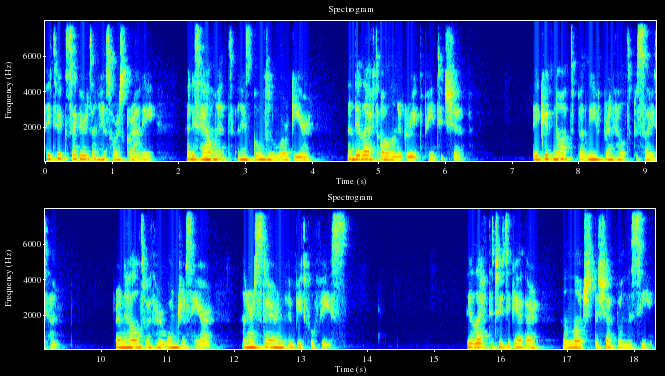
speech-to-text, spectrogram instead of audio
They took Sigurd and his horse Grani, and his helmet and his golden war gear, and they left all on a great painted ship. They could not but leave Brynhild beside him, Brynhild with her wondrous hair and her stern and beautiful face. They left the two together and launched the ship on the sea.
